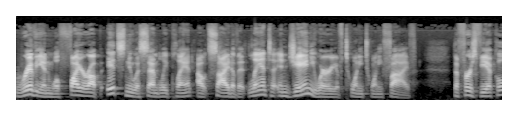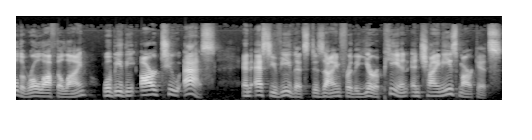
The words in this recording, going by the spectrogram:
Rivian will fire up its new assembly plant outside of Atlanta in January of 2025. The first vehicle to roll off the line will be the R2S, an SUV that's designed for the European and Chinese markets.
